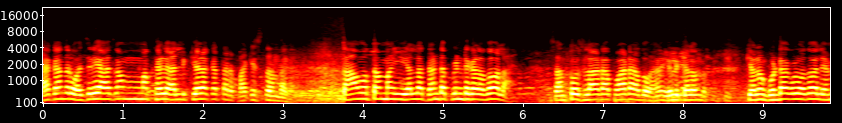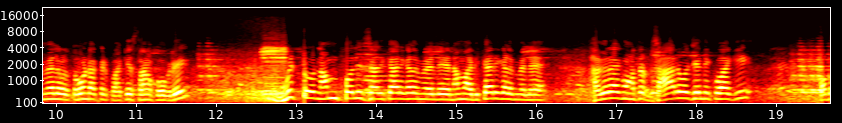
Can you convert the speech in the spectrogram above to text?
ಯಾಕಂದ್ರೆ ವಜ್ರಿ ಆಜಮ್ ಹೇಳಿ ಅಲ್ಲಿ ಕೇಳಕತ್ತಾರೆ ಪಾಕಿಸ್ತಾನದಾಗ. ತಾವು ತಮ್ಮ ಈ ಎಲ್ಲ ದಂಡ ಪಿಂಡಗಳು ಅದಾವಲ್ಲ ಸಂತೋಷ್ ಲಾಡ ಪಾಡ ಅದು ಇಲ್ಲಿ ಕೆಲವೊಂದು ಕೆಲವೊಂದು ಗುಂಡಾಗಳು ಅದಾವಲ್ಲ, ಎಂ ಎಲ್ ಎಗಳು ತೊಗೊಂಡು ಆ ಕಡೆ ಪಾಕಿಸ್ತಾನಕ್ಕೆ ಹೋಗ್ರಿ. ಬಿಟ್ಟು ನಮ್ಮ ಪೊಲೀಸ್ ಅಧಿಕಾರಿಗಳ ಮೇಲೆ, ನಮ್ಮ ಅಧಿಕಾರಿಗಳ ಮೇಲೆ ಹಗರಾಗಿ ಮಾತಾಡ ಸಾರ್ವಜನಿಕವಾಗಿ ಒಬ್ಬ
